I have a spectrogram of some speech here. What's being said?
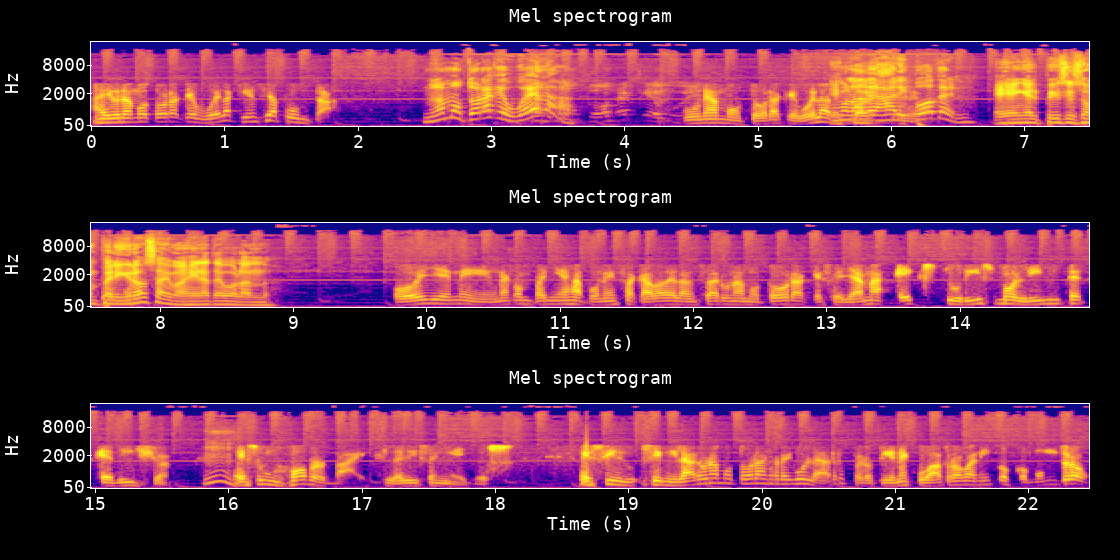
Hay una motora que vuela. ¿Quién se apunta? Una motora que vuela, Una motora que vuela. como la de Harry Potter. Es en el piso y son peligrosas, imagínate volando. Óyeme, una compañía japonesa acaba de lanzar una motora que se llama Ex Turismo Limited Edition. Mm. Es un hoverbike, le dicen ellos. Es si- similar a una motora regular, pero tiene cuatro abanicos como un drone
